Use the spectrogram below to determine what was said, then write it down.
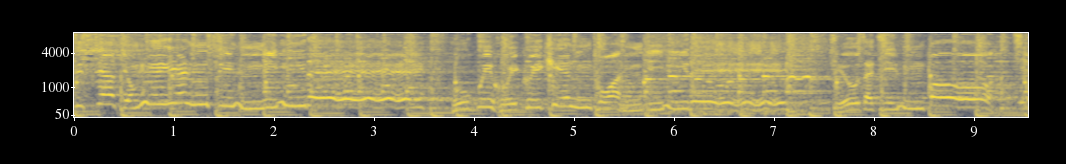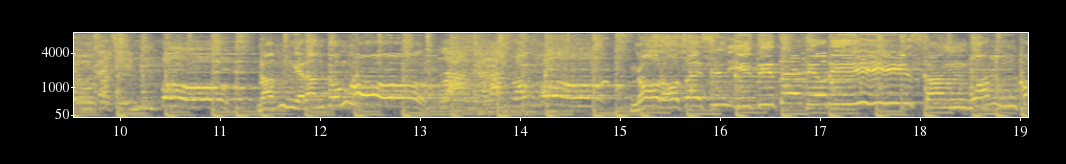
一声恭喜迎新年嘞，富贵花开庆团圆嘞，就在进步，就在进步，人也人讲好，人也人讲好，五路财神一直跟着你送元宝。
